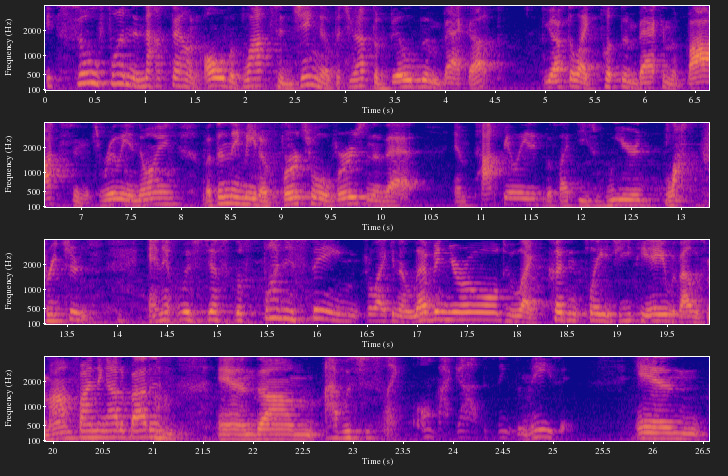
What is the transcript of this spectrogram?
"It's so fun to knock down all the blocks in Jenga, but you have to build them back up." You have to like put them back in the box and it's really annoying. But then they made a virtual version of that and populated with like these weird block creatures. And it was just the funnest thing for like an 11 year old who like couldn't play GTA without his mom finding out about it. And um, I was just like, oh my God, this thing's amazing. And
